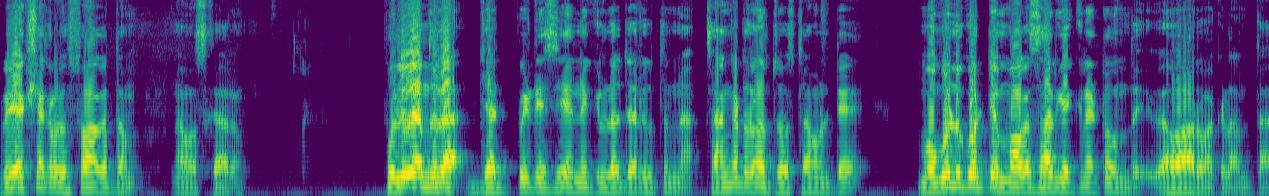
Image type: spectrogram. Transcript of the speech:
వీక్షకులకు స్వాగతం నమస్కారం. పులివెందుల జడ్పీటీసీ ఎన్నికల్లో జరుగుతున్న సంఘటనలు చూస్తూ ఉంటే మొగుడు కొట్టి మొగసాలకు ఎక్కినట్టు ఉంది వ్యవహారం అక్కడ అంతా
